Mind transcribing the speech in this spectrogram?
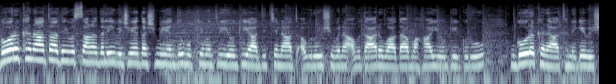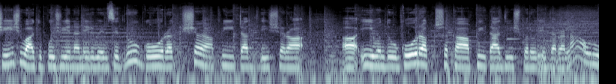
ಗೋರಖನಾಥ ದೇವಸ್ಥಾನದಲ್ಲಿ ವಿಜಯದಶಮಿಯಂದು ಮುಖ್ಯಮಂತ್ರಿ ಯೋಗಿ ಆದಿತ್ಯನಾಥ್ ಅವರು ಶಿವನ ಅವತಾರವಾದ ಮಹಾಯೋಗಿ ಗುರು ಗೋರಖನಾಥನಿಗೆ ವಿಶೇಷವಾಗಿ ಪೂಜೆಯನ್ನು ನೆರವೇರಿಸಿದರು. ಗೋರಕ್ಷ ಪೀಠಾಧೀಶರ ಈ ಒಂದು ಗೋರಕ್ಷಕ ಪೀಠಾಧೀಶ್ವರು ಇದ್ದಾರಲ್ಲ, ಅವರು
